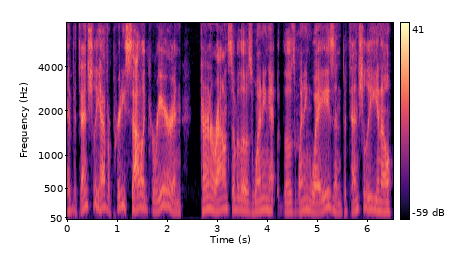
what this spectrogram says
and potentially have a pretty solid career and turn around some of those winning those winning ways and potentially, you know,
